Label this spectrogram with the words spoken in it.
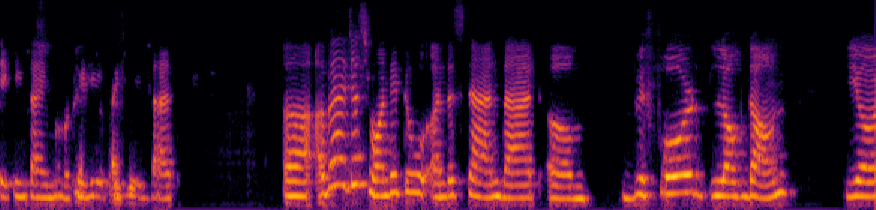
Taking time out. Really appreciate that. Uh, Abhay, I just wanted to understand that um, before lockdown, your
